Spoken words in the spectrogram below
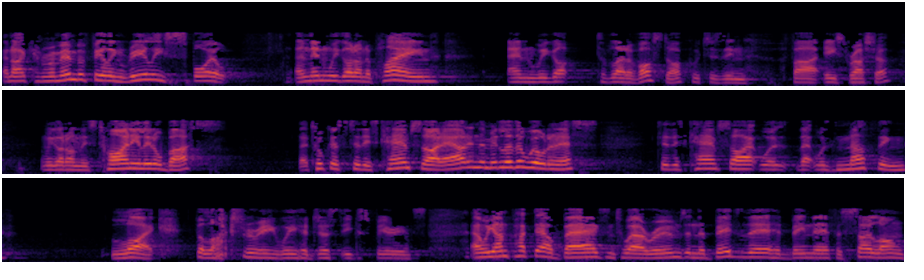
And I can remember feeling really spoilt. And then we got on a plane and we got to Vladivostok, which is in far east Russia. And we got on this tiny little bus that took us to this campsite out in the middle of the wilderness, to this campsite was, that was nothing like the luxury we had just experienced. And we unpacked our bags into our rooms, and the beds there had been there for so long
